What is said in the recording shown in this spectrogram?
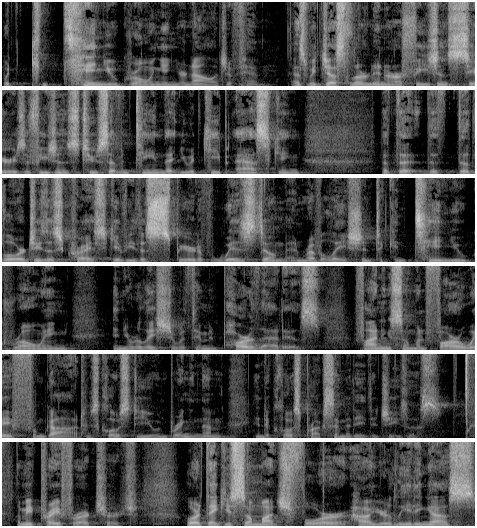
would continue growing in your knowledge of him. As we just learned in our Ephesians series, Ephesians 2:17, that you would keep asking that the, the, the Lord Jesus Christ give you the spirit of wisdom and revelation to continue growing in your relationship with him. And part of that is finding someone far away from God who's close to you and bringing them into close proximity to Jesus. Let me pray for our church. Lord, thank you so much for how you're leading us.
